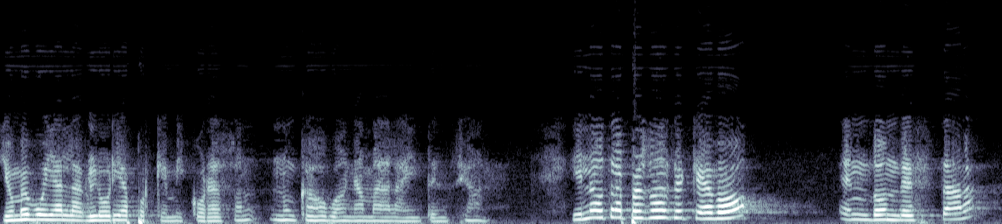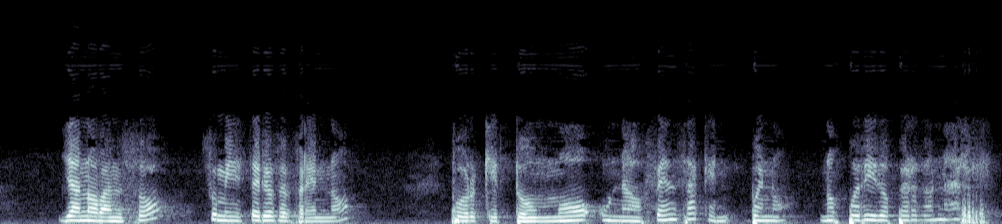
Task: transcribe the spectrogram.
yo me voy a la gloria porque mi corazón nunca hubo una mala intención. Y la otra persona se quedó en donde estaba, ya no avanzó, su ministerio se frenó, porque tomó una ofensa que, bueno, no ha podido perdonar.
